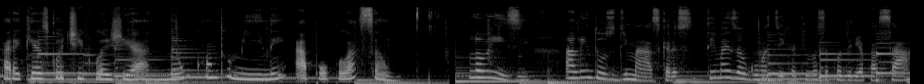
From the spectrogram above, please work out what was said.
para que as gotículas de ar não contaminem a população. Louise, além do uso de máscaras, tem mais alguma dica que você poderia passar?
